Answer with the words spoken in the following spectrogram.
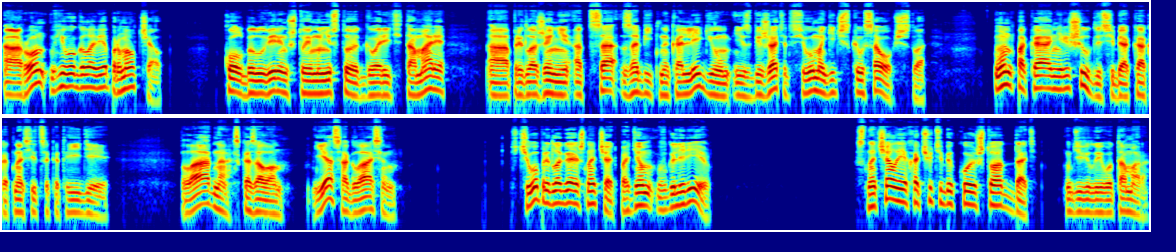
А Арон в его голове промолчал. Кол был уверен, что ему не стоит говорить Тамаре о предложении отца забить на коллегиум и избежать от всего магического сообщества. Он пока не решил для себя, как относиться к этой идее. «Ладно», — сказал он, — «я согласен». «С чего предлагаешь начать? Пойдем в галерею?» «Сначала я хочу тебе кое-что отдать», — удивила его Тамара.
